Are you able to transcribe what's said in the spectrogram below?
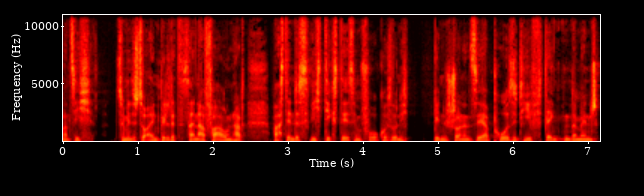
man sich zumindest so einbildet, seine Erfahrungen hat, was denn das Wichtigste ist im Fokus. Und ich bin schon ein sehr positiv denkender Mensch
